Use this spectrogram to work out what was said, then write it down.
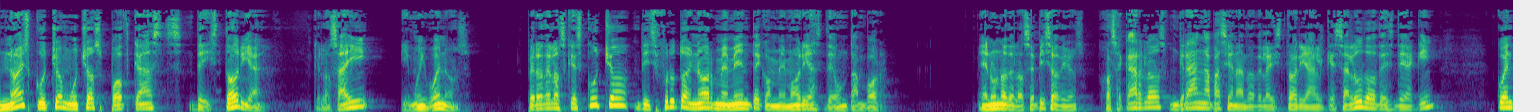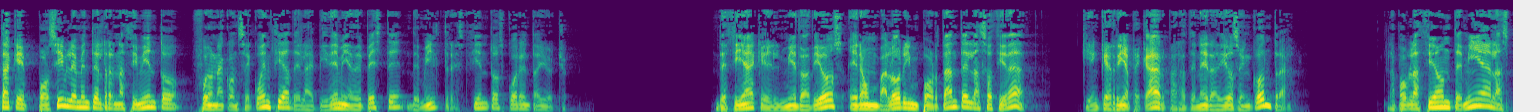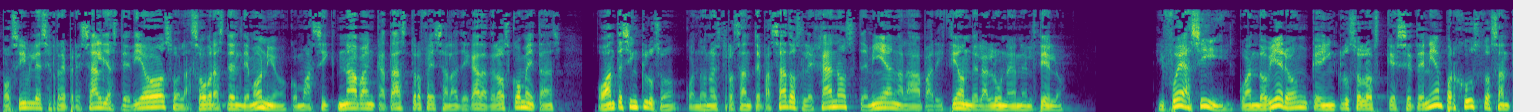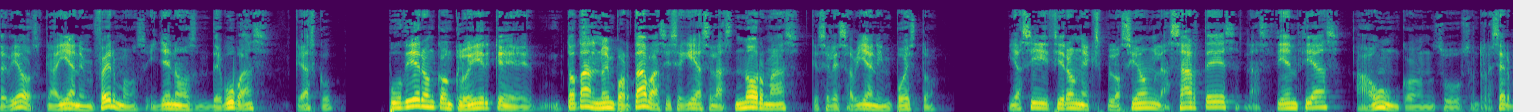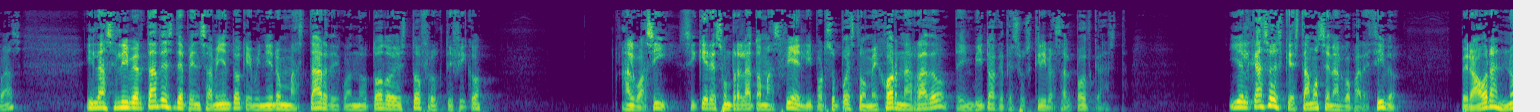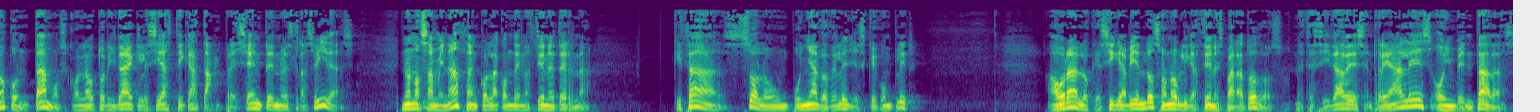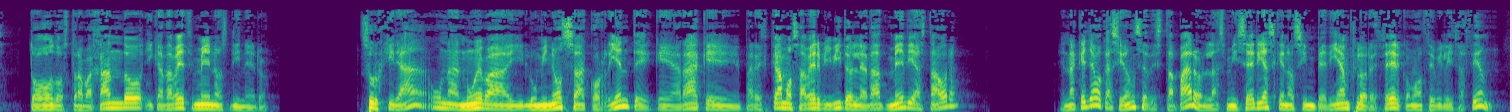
no escucho muchos podcasts de historia, que los hay y muy buenos. Pero de los que escucho disfruto enormemente con Memorias de un tambor. En uno de los episodios, José Carlos, gran apasionado de la historia al que saludo desde aquí, cuenta que posiblemente el Renacimiento fue una consecuencia de la epidemia de peste de 1348. Decía que el miedo a Dios era un valor importante en la sociedad. ¿Quién querría pecar para tener a Dios en contra? La población temía las posibles represalias de Dios o las obras del demonio, como asignaban catástrofes a la llegada de los cometas, o antes incluso, cuando nuestros antepasados lejanos temían a la aparición de la luna en el cielo. Y fue así, cuando vieron que incluso los que se tenían por justos ante Dios caían enfermos y llenos de bubas, qué asco, pudieron concluir que, total, no importaba si seguías las normas que se les habían impuesto. Y así hicieron explosión las artes, las ciencias, aún con sus reservas, y las libertades de pensamiento que vinieron más tarde, cuando todo esto fructificó. Algo así. Si quieres un relato más fiel y por supuesto mejor narrado, te invito a que te suscribas al podcast. Y el caso es que estamos en algo parecido. Pero ahora no contamos con la autoridad eclesiástica tan presente en nuestras vidas. No nos amenazan con la condenación eterna. Quizás solo un puñado de leyes que cumplir. Ahora lo que sigue habiendo son obligaciones para todos, necesidades reales o inventadas, todos trabajando y cada vez menos dinero. ¿Surgirá una nueva y luminosa corriente que hará que parezcamos haber vivido en la Edad Media hasta ahora? En aquella ocasión se destaparon las miserias que nos impedían florecer como civilización.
